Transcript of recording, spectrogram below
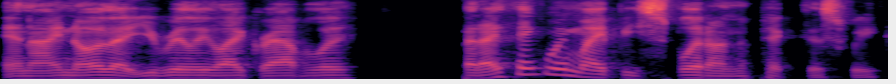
and I know that you really like Gravely but I think we might be split on the pick this week.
